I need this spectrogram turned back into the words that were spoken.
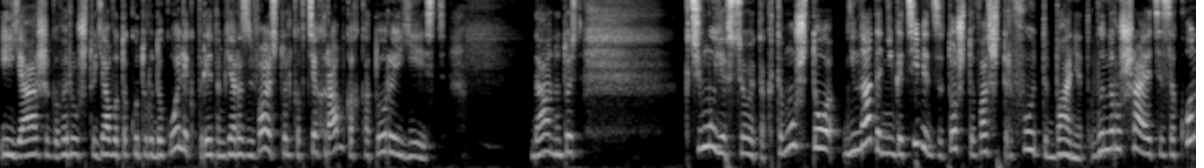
И я же говорю, что я вот такой трудоголик, при этом я развиваюсь только в тех рамках, которые есть. Да, ну то есть к чему я все это? К тому, что не надо негативить за то, что вас штрафуют и банят. Вы нарушаете закон,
